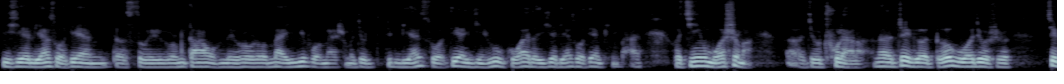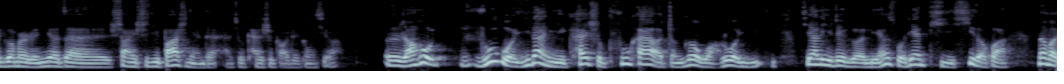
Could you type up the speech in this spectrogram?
一些连锁店的思维，我们当然我们那时候说卖衣服卖什么，就连锁店引入国外的一些连锁店品牌和经营模式嘛，呃，就出来了。那这个德国就是这哥们儿，人家在上一世纪八十年代就开始搞这东西了。呃，然后如果一旦你开始铺开啊，整个网络一建立这个连锁店体系的话，那么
